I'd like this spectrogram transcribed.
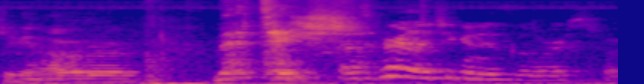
chicken, however. Meditation. Apparently, chicken is the worst for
